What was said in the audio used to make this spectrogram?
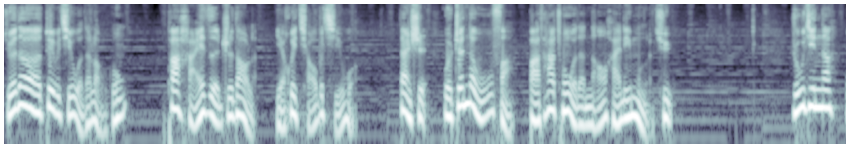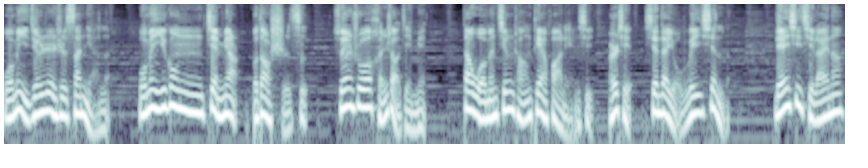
觉得对不起我的老公，怕孩子知道了也会瞧不起我，但是我真的无法把他从我的脑海里抹去。如今呢，我们已经认识三年了，我们一共见面不到十次，虽然说很少见面，但我们经常电话联系，而且现在有微信了，联系起来呢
